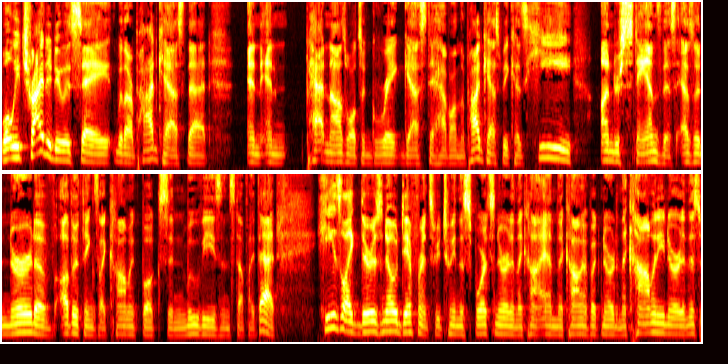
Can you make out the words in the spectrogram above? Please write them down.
What we try to do is say with our podcast that, and and Patton Oswalt's a great guest to have on the podcast because he understands this as a nerd of other things like comic books and movies and stuff like that. He's like, there is no difference between the sports nerd and the co- and the comic book nerd and the comedy nerd and this.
